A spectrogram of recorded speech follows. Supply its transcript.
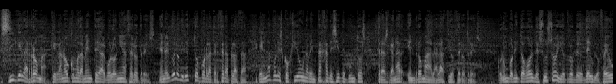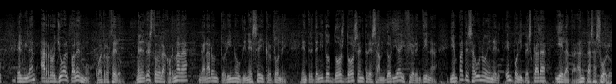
sigue la Roma, que ganó cómodamente al Bolonia 0-3. En el duelo directo por la tercera plaza, el Nápoles cogió una ventaja de siete puntos tras ganar en Roma a la Lazio 0-3. Con un bonito gol de Suso y otro de Deulofeu, el Milán arrolló al Palermo 4-0. En el resto de la jornada ganaron Torino, Udinese y Crotone. Entretenido 2-2 entre Sampdoria y Fiorentina. Y empates a uno en el Empoli Pescara y el Atalanta Sassuolo.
